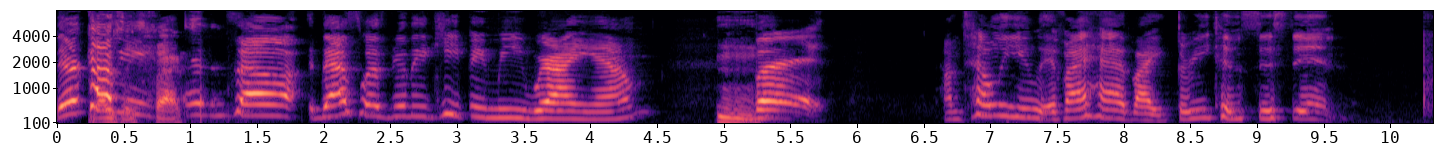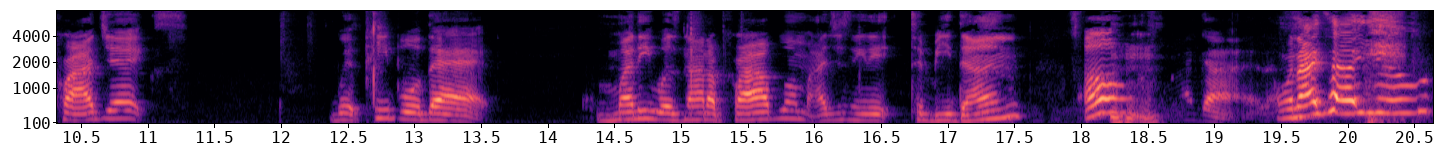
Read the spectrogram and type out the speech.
They're coming, and so that's what's really keeping me where I am. hmm But I'm telling you, if I had like three consistent projects with people that money was not a problem, I just needed to be done. Oh hmm my God. When I tell you,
